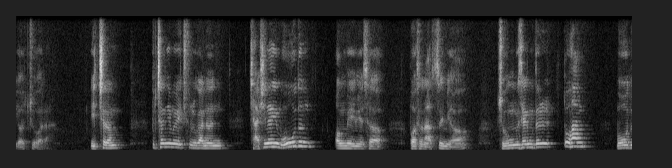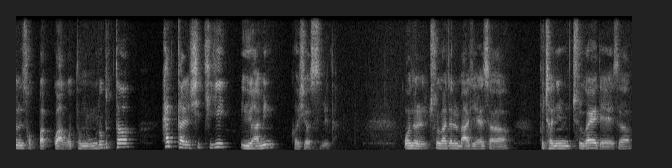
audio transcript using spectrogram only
여쭈어라. 이처럼 부처님의 출가는 자신의 모든 얽매임에서 벗어났으며 중생들 또한 모든 속박과 고통으로부터 해탈시키기 위함인 것이었습니다. 오늘 출가절을 맞이해서 부처님 출가에 대해서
